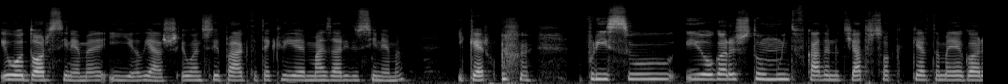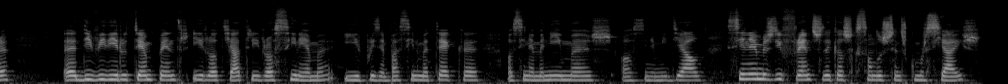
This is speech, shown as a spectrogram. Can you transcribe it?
eu adoro cinema e, aliás, eu antes de ir para a Acta até queria mais área do cinema e quero. Por isso, eu agora estou muito focada no teatro, só que quero também agora uh, dividir o tempo entre ir ao teatro e ir ao cinema, e ir, por exemplo, à Cinemateca, ao Cinema Nimas, ao Cinema Ideal, cinemas diferentes daqueles que são dos centros comerciais.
